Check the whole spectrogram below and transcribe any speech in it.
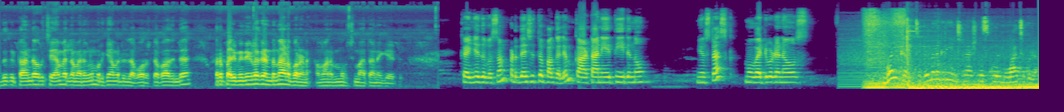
ഇത് കിട്ടാണ്ട് അവർക്ക് ചെയ്യാൻ പറ്റില്ല. മരങ്ങൾ മുറിക്കാൻ പറ്റില്ല ഫോറസ്റ്റ് അപ്പോൾ അതിന്റെ കുറേ പരിമിതികളൊക്കെ ഉണ്ടെന്നാണ് പറയുന്നത് മരം മുറിച്ച് മാറ്റാനൊക്കെ ആയിട്ട്. കഴിഞ്ഞ ദിവസം പ്രദേശത്ത് പകലും കാട്ടാനെത്തിയിരുന്നു news desk Muvattupuzha news Welcome to Vimalagiri International School, Muatupura.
